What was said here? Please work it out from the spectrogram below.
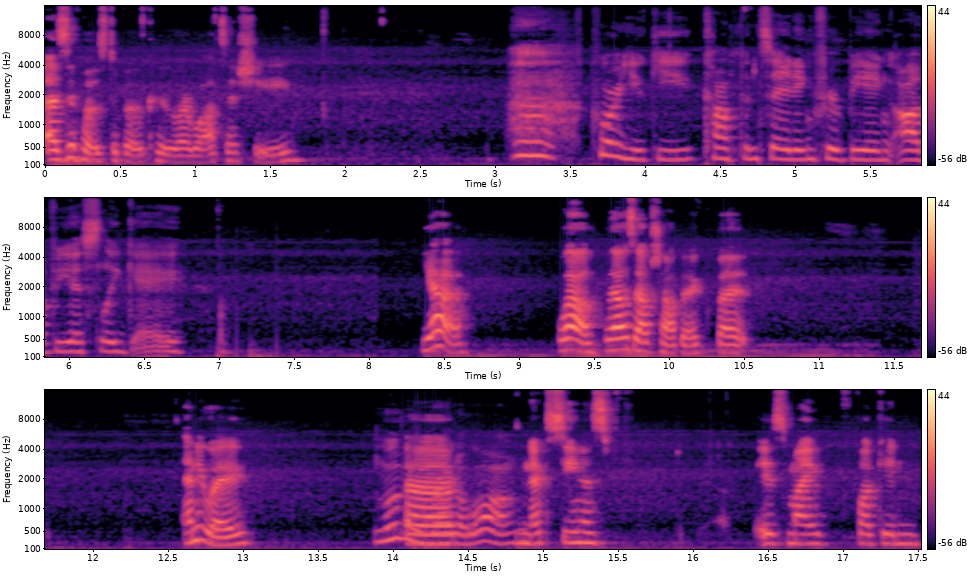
as opposed to Boku or Watashi. Poor Yuki, compensating for being obviously gay. Yeah. Wow, that was off topic, but anyway, Moving Uh, right along. next scene is is my fucking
